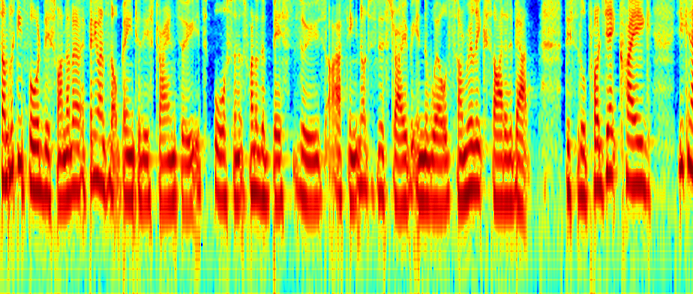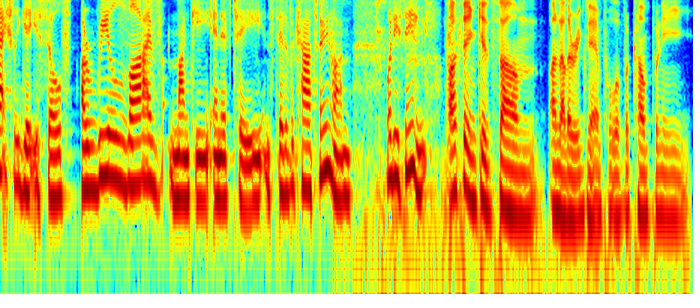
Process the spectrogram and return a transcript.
So I'm looking forward to this one. I don't know if anyone's not been to the Australian Zoo. It's awesome. It's one of the best zoos, I think, not just in Australia, but in the world. So I'm really excited about this little project. Craig, you can actually get yourself a real live monkey NFT instead of a cartoon one. What do you think? I think it's um, another example of a company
